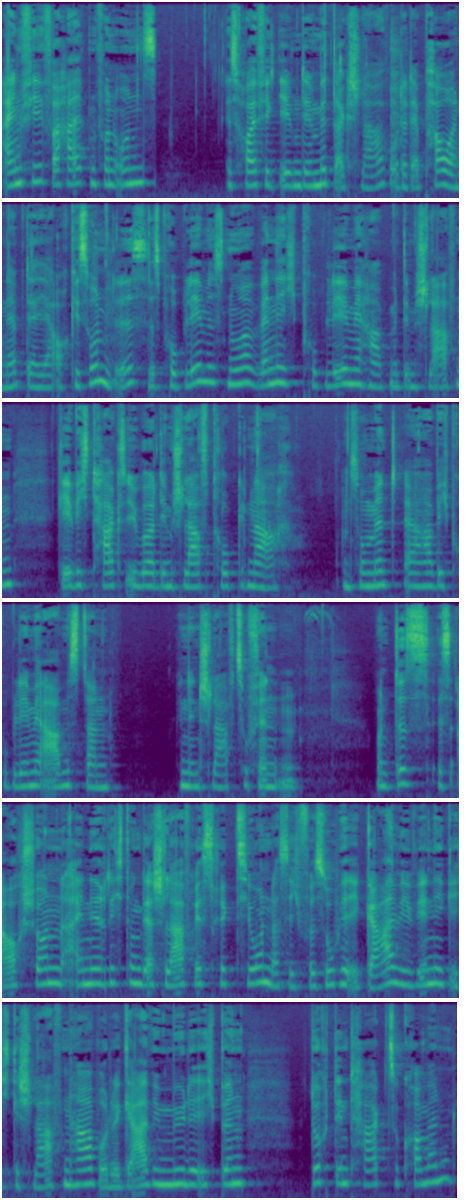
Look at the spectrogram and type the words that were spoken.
Ein Fehlverhalten von uns ist häufig eben der Mittagsschlaf oder der Powernap, der ja auch gesund ist. Das Problem ist nur, wenn ich Probleme habe mit dem Schlafen, gebe ich tagsüber dem Schlafdruck nach. Und somit äh, habe ich Probleme abends dann in den Schlaf zu finden. Und das ist auch schon eine Richtung der Schlafrestriktion, dass ich versuche, egal wie wenig ich geschlafen habe oder egal wie müde ich bin, durch den Tag zu kommen,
